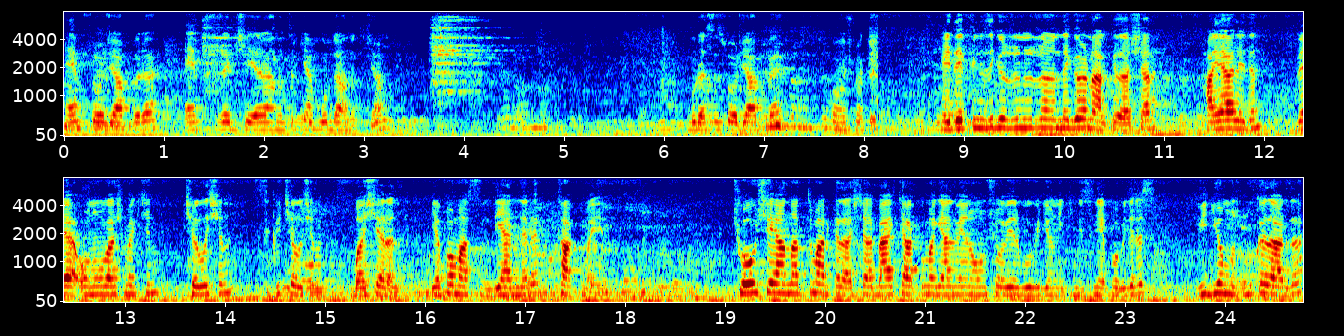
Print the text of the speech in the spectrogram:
Hem soru cevapları hem size bir şeyler anlatırken burada anlatacağım. Burası soru cevap ve konuşma. Hedefinizi gözünüzün önünde görün arkadaşlar. Hayal edin ve ona ulaşmak için çalışın, sıkı çalışın, başarın. Yapamazsın diyenlere takmayın. Çoğu şeyi anlattım arkadaşlar. Belki aklıma gelmeyen olmuş olabilir. Bu videonun ikincisini yapabiliriz. Videomuz bu kadardı.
